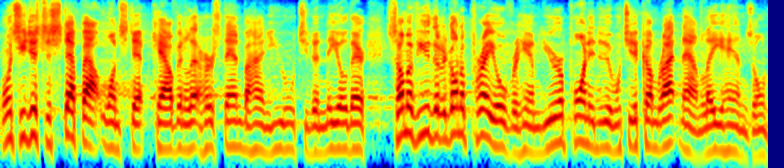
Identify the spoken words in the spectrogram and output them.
I want you just to step out one step, Calvin, let her stand behind you. I want you to kneel there. Some of you that are going to pray over him, you're appointed to do. I want you to come right now and lay hands on,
